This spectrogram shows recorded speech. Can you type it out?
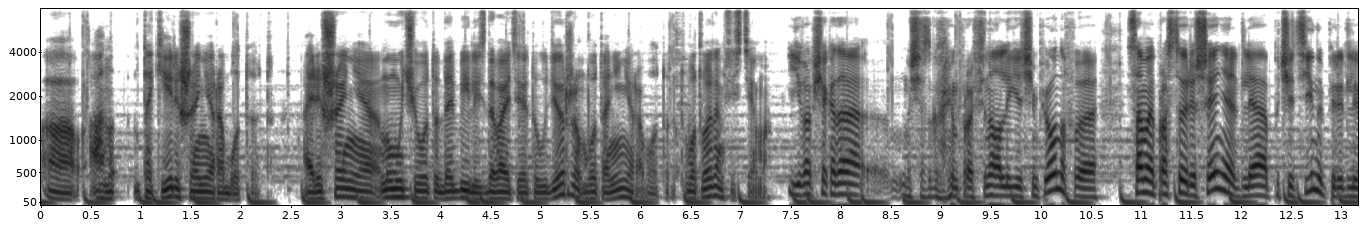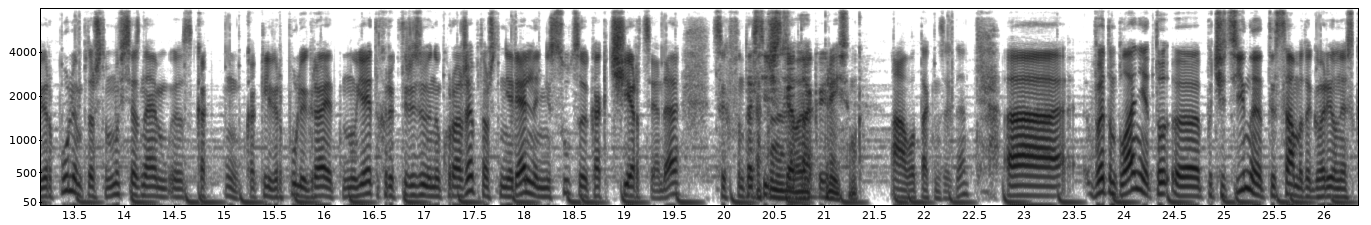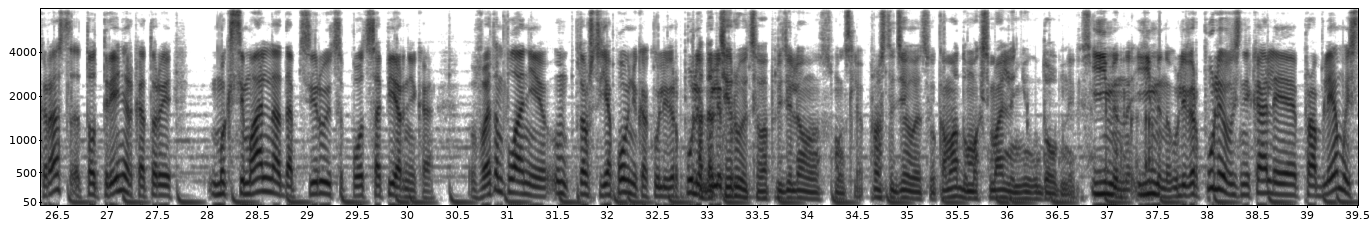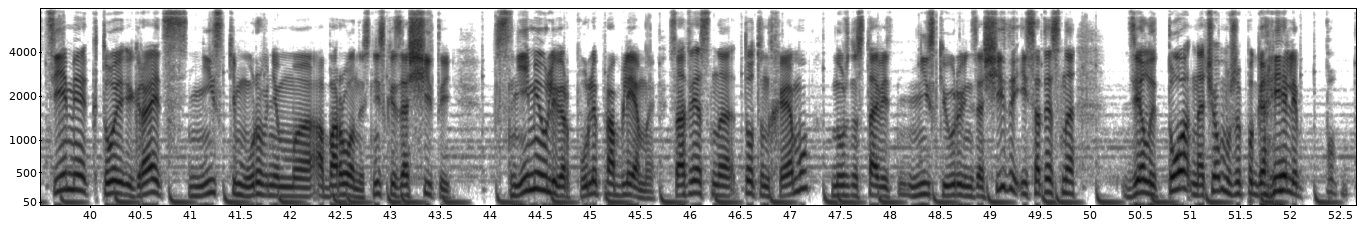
А, а такие решения работают. А решения, ну мы чего-то добились, давайте это удержим, вот они не работают. Вот в этом система. И вообще, когда мы сейчас говорим про финал Лиги Чемпионов, э, самое простое решение для Почетина перед Ливерпулем, потому что мы все знаем, э, как, ну, как Ливерпуль играет, ну я это характеризую на кураже, потому что они реально несутся как черти, да, с их фантастической это атакой. прессинг. А, вот так называть, да? А, в этом плане то, э, Почетина, ты сам это говорил несколько раз, тот тренер, который максимально адаптируется под соперника. В этом плане, ну, потому что я помню, как у Ливерпуля адаптируется были... в определенном смысле, просто делает свою команду максимально неудобной. Именно, да. именно. У Ливерпуля возникали проблемы с теми, кто играет с низким уровнем э, обороны, с низкой защитой. С ними у Ливерпуля проблемы. Соответственно, Тоттенхэму нужно ставить низкий уровень защиты и, соответственно, делать то, на чем уже погорели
